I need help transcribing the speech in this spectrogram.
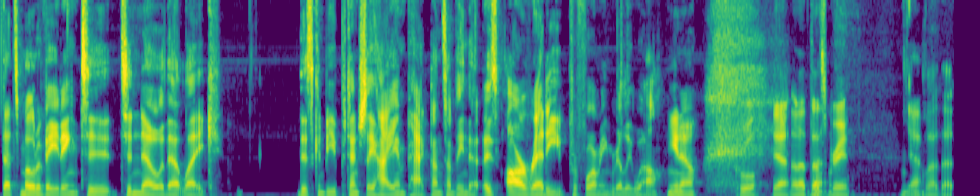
that's motivating to to know that like this can be potentially high impact on something that is already performing really well, you know. cool. Yeah, no, that, that's great. Yeah. I'm glad that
